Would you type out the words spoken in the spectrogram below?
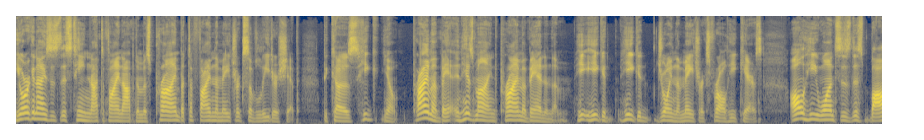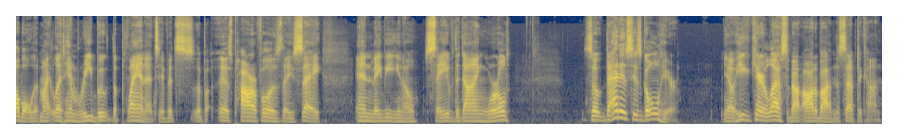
He organizes this team not to find Optimus Prime, but to find the matrix of leadership, because he, you know, Prime in his mind, Prime abandoned them. He he could he could join the Matrix for all he cares. All he wants is this bauble that might let him reboot the planet if it's as powerful as they say, and maybe you know save the dying world. So that is his goal here. You know, he could care less about Autobot and Decepticon.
